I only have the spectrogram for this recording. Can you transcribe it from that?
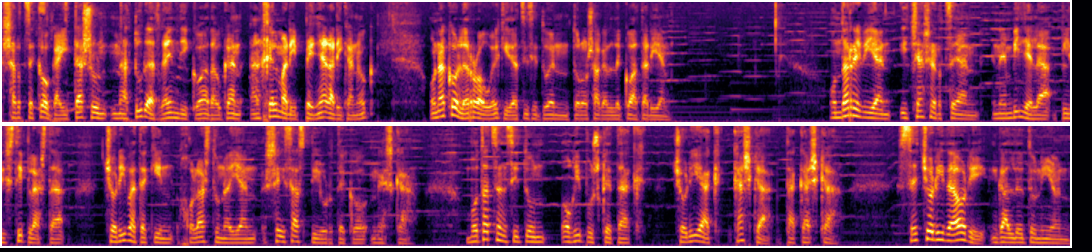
asartzeko gaitasun naturaz gaindikoa daukan Angel Mari Peñagarikanok, honako lerro hauek idatzi zituen tolosagaldeko atarian. Ondarribian itxasertzean nenbilela plistiplasta txori batekin jolastu nahian seizazpi urteko neska. Botatzen zitun ogipusketak, txoriak kaska ta kaska. Ze txori da hori galdetu nion,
